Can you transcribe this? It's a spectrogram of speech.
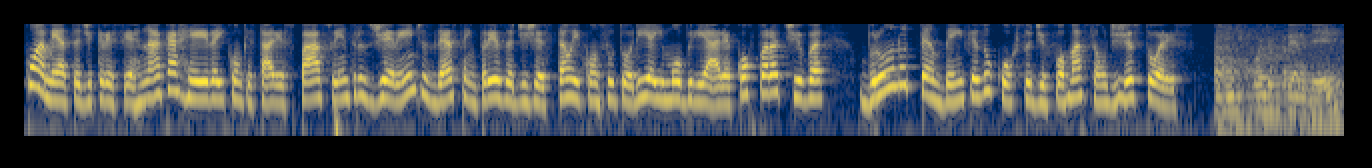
Com a meta de crescer na carreira e conquistar espaço entre os gerentes desta empresa de gestão e consultoria imobiliária corporativa, Bruno também fez o curso de formação de gestores. A gente pôde aprender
